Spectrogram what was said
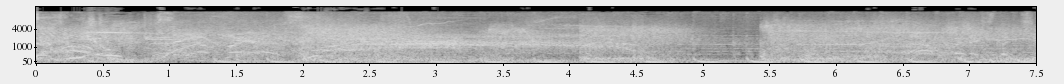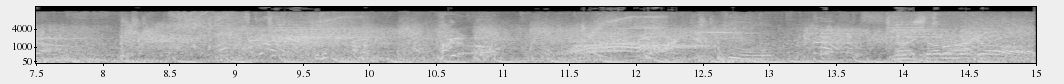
You summon the god!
